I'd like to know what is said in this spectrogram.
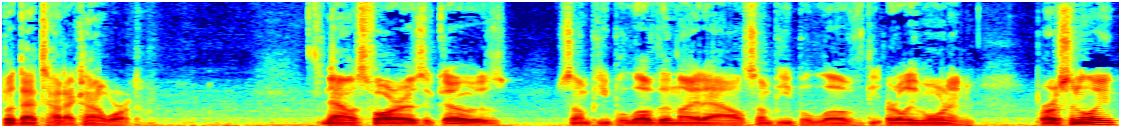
But that's how that kind of worked. Now, as far as it goes, some people love the night owl, some people love the early morning. Personally,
